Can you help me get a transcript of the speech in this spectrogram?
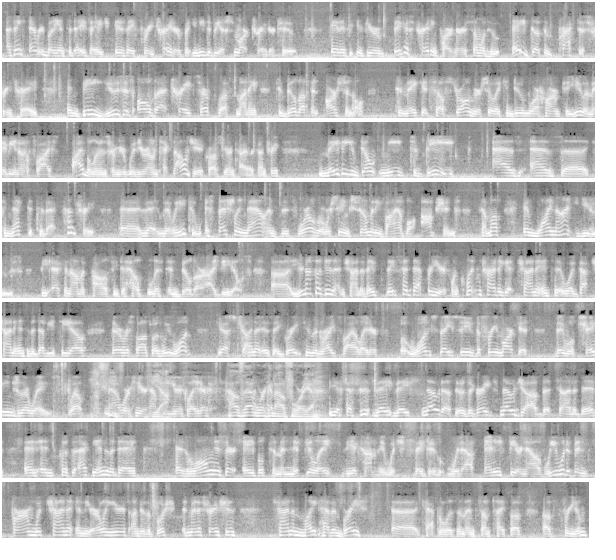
I think everybody in today's age is a free trader, but you need to be a smart trader too. And if, if your biggest trading partner is someone who A, doesn't practice free trade, and B, uses all that trade surplus money to build up an arsenal to make itself stronger so it can do more harm to you and maybe, you know, fly spy balloons from your, with your own technology across your entire country, maybe you don't need to be as, as uh, connected to that country uh, that, that we need to, especially now in this world where we're seeing so many viable options come up. And why not use the economic policy to help lift and build our ideals. Uh, you're not going to do that in China. They've they've said that for years. When Clinton tried to get China into what got China into the WTO, their response was, "We want." Yes, China is a great human rights violator, but once they see the free market, they will change their ways. Well, now we're here. How Yeah. many years later? How's that working out for you? Yeah, they they snowed us. It was a great snow job that China did, and and because at the end of the day, as long as they're able to manipulate the economy, which they do, without any fear. Now, if we would have been firm with China in the early years under the Bush administration, China might have embraced uh, capitalism and some type of of freedom,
